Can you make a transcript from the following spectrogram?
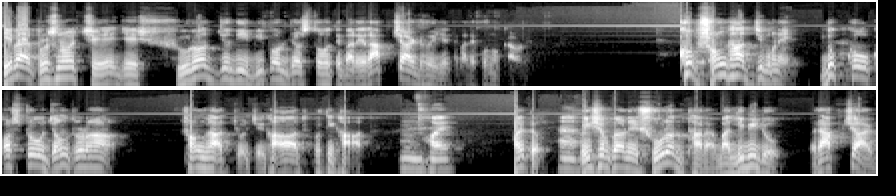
এবার প্রশ্ন হচ্ছে যে সুরত যদি বিপর্যস্ত হতে পারে রাপচার্ড হয়ে যেতে পারে কোনো কারণে খুব সংঘাত জীবনে দুঃখ কষ্ট যন্ত্রণা সংঘাত চলছে ঘাত প্রতিঘাত। হয়। হয়তো? হ্যাঁ। এইসব কারণে সুরত ধারা বা লিবিডো রাপচার্ড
